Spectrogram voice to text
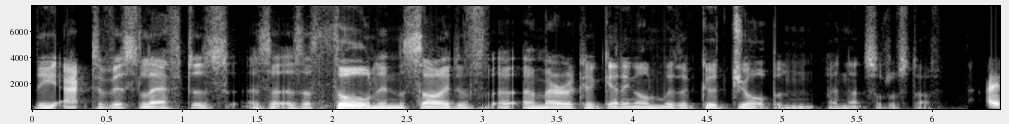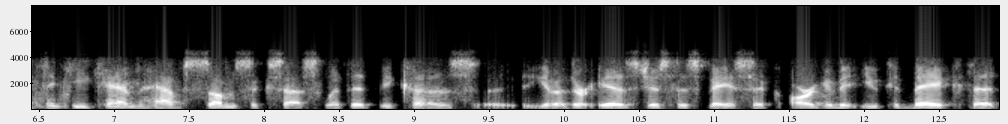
the activist left as as a, as a thorn in the side of uh, America getting on with a good job and, and that sort of stuff? I think he can have some success with it because uh, you know there is just this basic argument you could make that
